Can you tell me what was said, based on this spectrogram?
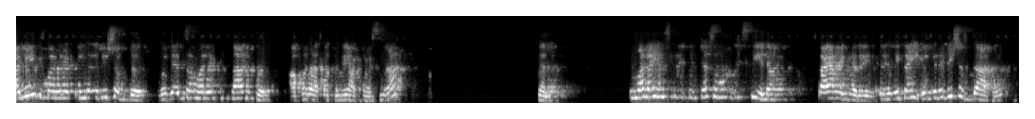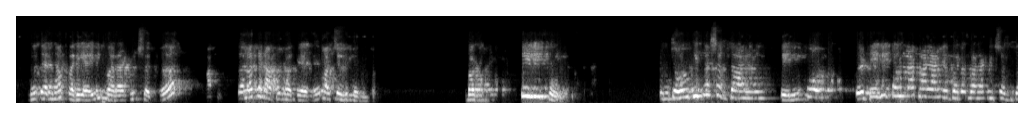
अनेक मराठी इंग्रजी शब्द व त्यांचा मराठीचा अर्थ आपण आता पुढे अभ्यासणार चला. तुम्हाला ही स्क्रीन तुमच्यासमोर दिसतील ना? काय आहे तर हे काही इंग्रजी शब्द आहेत व त्यांना पर्यायी मराठी शब्द आहेत. चला तर आपण आता याचे वाचन करूया. बघा. टेलिफोन. तुमच्या ओळखीचा शब्द आहे टेलिफोन. तर टेलिफोनला काय आहे? बरं मराठी शब्द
